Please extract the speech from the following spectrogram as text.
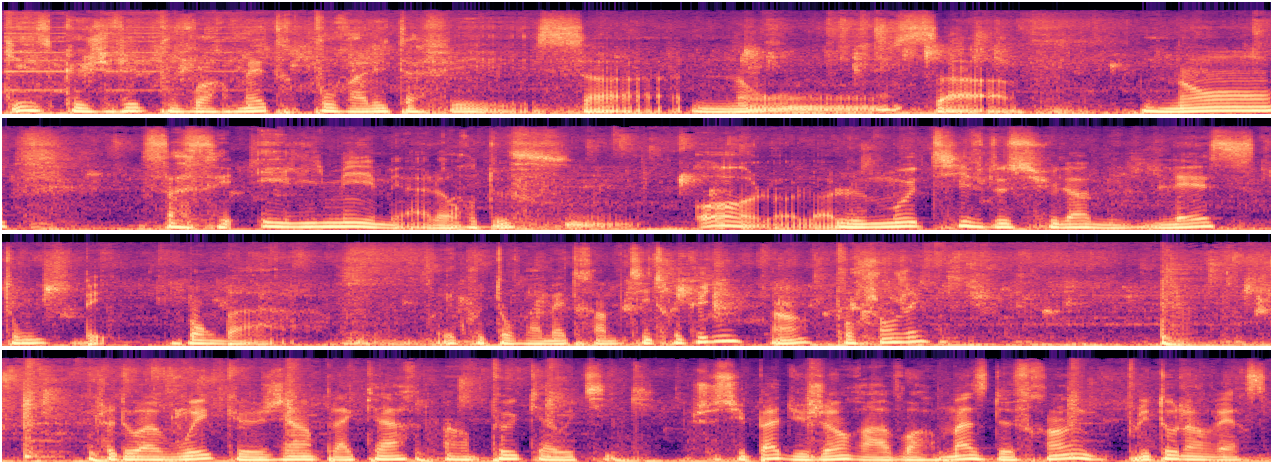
qu'est-ce que je vais pouvoir mettre pour aller taffer Ça, non, ça, non, ça c'est élimé, mais alors de fou. Oh là là, le motif de celui-là, mais laisse tomber. Bon bah, écoute, on va mettre un petit truc uni, hein, pour changer. Je dois avouer que j'ai un placard un peu chaotique. Je suis pas du genre à avoir masse de fringues, plutôt l'inverse.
